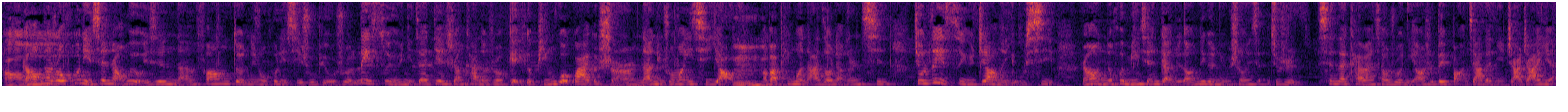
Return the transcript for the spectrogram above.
啊然后他说，婚礼现场会有一些男方的那种婚礼习俗，比如说类似于你在电视上看的时候，给一个苹果挂一个绳儿，男女双方一起咬，嗯然后把苹果拿走，两个人亲，就类似于这样的游戏。然后你会明显感觉到那个女生就是现在开玩笑说，你要是被绑架的，你眨眨眼。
